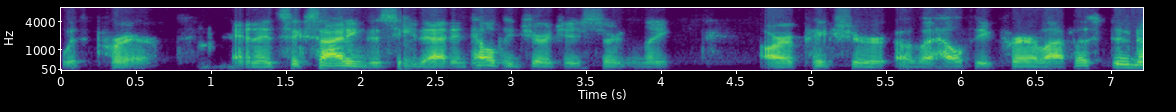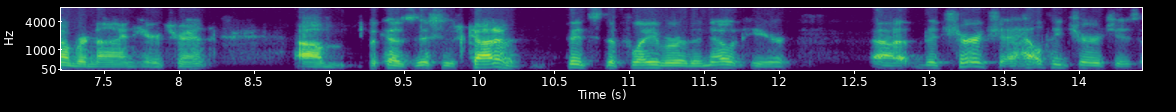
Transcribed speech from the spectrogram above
with prayer. And it's exciting to see that. And healthy churches certainly are a picture of a healthy prayer life. Let's do number nine here, Trent, um, because this is kind of fits the flavor of the note here. Uh, the church, a healthy church, is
